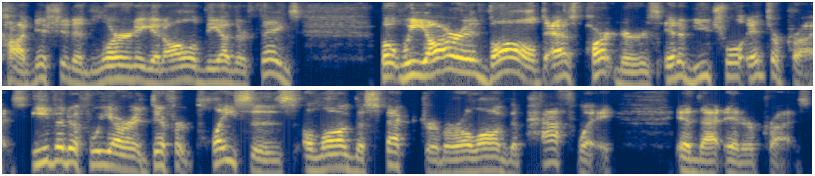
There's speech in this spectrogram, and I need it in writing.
cognition and learning and all of the other things but we are involved as partners in a mutual enterprise, even if we are at different places along the spectrum or along the pathway in that enterprise.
